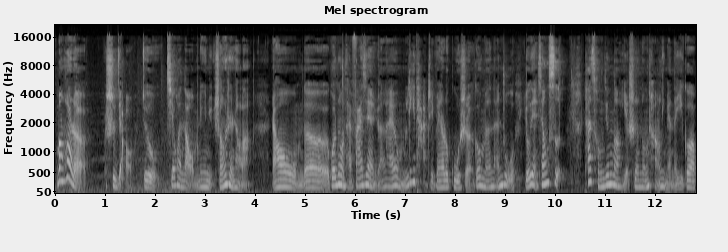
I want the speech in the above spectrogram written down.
漫画的视角就切换到我们这个女生身上了，然后我们的观众才发现，原来我们丽塔这边的故事跟我们的男主有点相似。她曾经呢也是农场里面的一个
